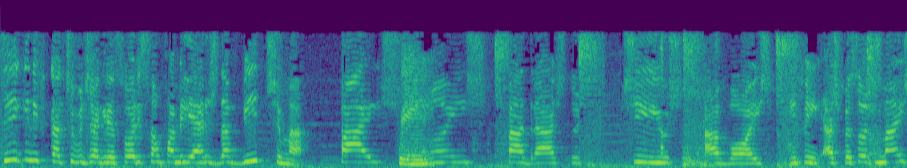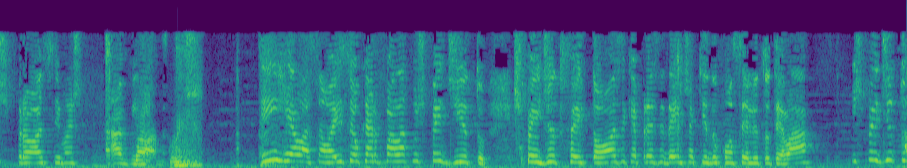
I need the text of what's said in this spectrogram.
significativo de agressores são familiares da vítima. Pais, Sim. mães, padrastos, tios, avós, enfim, as pessoas mais próximas à vítima. Em relação a isso, eu quero falar com o Expedito. Expedito Feitosa, que é presidente aqui do Conselho Tutelar. Expedito,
